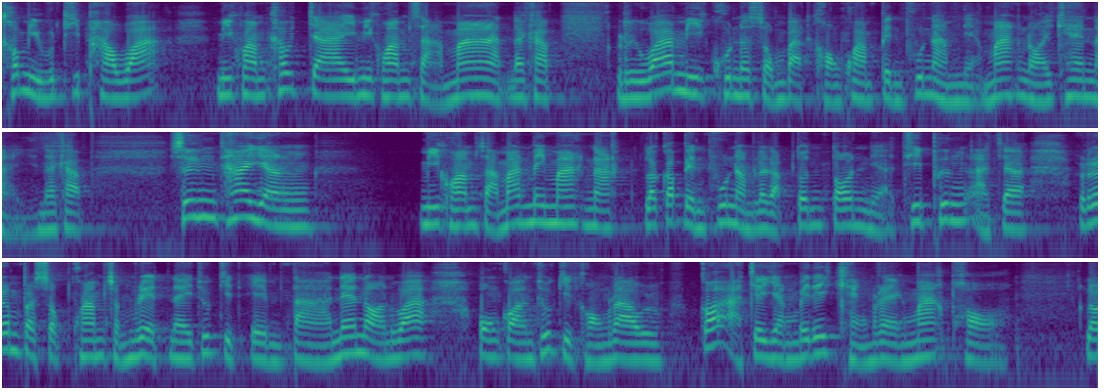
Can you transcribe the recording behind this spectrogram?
เขามีวุฒิภาวะ มีความเข้าใจ มีความสามารถนะครับ หรือว่ามีคุณสมบัติของความเป็นผู้นำเนี่ยมากน้อยแค่ไหนนะครับ ซึ่งถ้ายัง มีความสามารถไม่มากนัก แล้วก็เป็นผู้นำระดับต้นๆเนี่ยที่เพิ่งอาจจะเริ่มประสบความสำเร็จในธุรกิจเอมตา แน่นอนว่าองค์กรธุรกิจของเราก็อาจจะยังไม่ได้แข็งแรงมากพอ เรา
